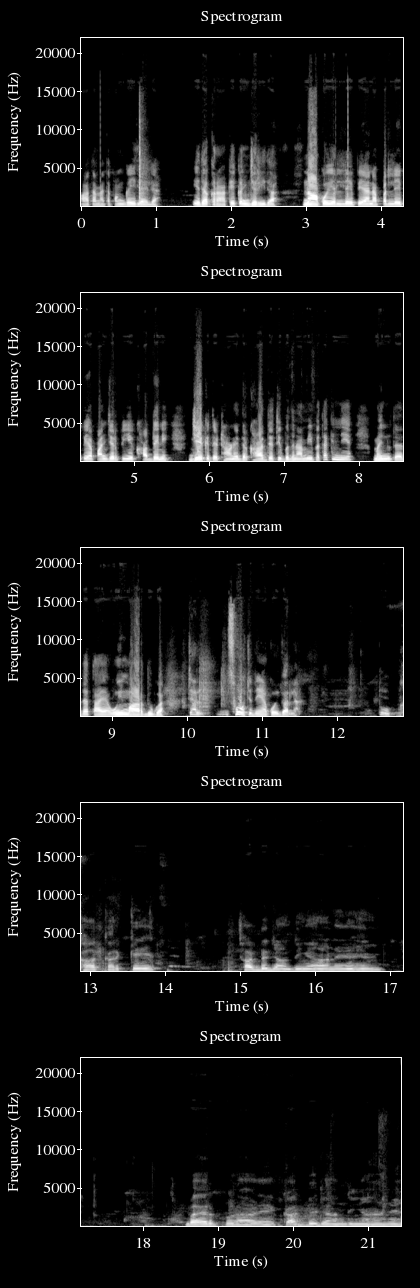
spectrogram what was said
ਆ ਤਾਂ ਮੈਂ ਤਾਂ ਪੰਗਾ ਹੀ ਲੈ ਲਿਆ। ਇਹਦਾ ਕਰਾ ਕੇ ਕੰਜਰੀ ਦਾ। ਨਾ ਕੋਈ ਅੱਲੇ ਪਿਆ ਨਾ ਪੱਲੇ ਪਿਆ 5 ਰੁਪਏ ਖਾਦੇ ਨਹੀਂ ਜੇ ਕਿਤੇ ਥਾਣੇ ਦਰਖਾਸਤ ਦਿੱਤੀ ਬਦਨਾਮੀ ਪਤਾ ਕਿੰਨੀ ਹੈ? ਮੈਨੂੰ ਤਾਂ ਇਹਦਾ ਤਾਇਆ ਉਹੀ ਮਾਰ ਦੂਗਾ। ਚੱਲ ਸੋਚਦੇ ਆ ਕੋਈ ਗੱਲ। ਧੋਖਾ ਕਰਕੇ ਛੱਡ ਜਾਂਦੀਆਂ ਨੇ। ਬੈਰ ਪੁਰਾਣੇ ਕੱਢ ਜਾਂਦੀਆਂ ਨੇ।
